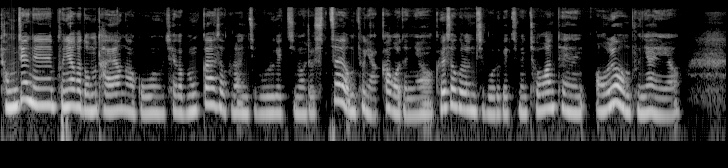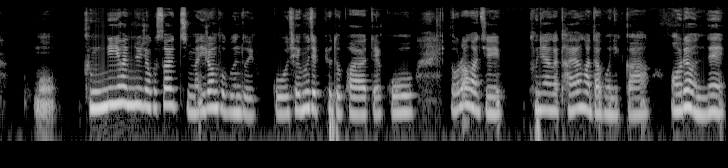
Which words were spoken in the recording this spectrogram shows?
경제는 분야가 너무 다양하고 제가 문과에서 그런지 모르겠지만 그리고 숫자에 엄청 약하거든요. 그래서 그런지 모르겠지만 저한테는 어려운 분야예요. 뭐 금리 환율이라고 써있지만 이런 부분도 있고 재무제표도 봐야 되고 여러 가지 분야가 다양하다 보니까 어려운데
